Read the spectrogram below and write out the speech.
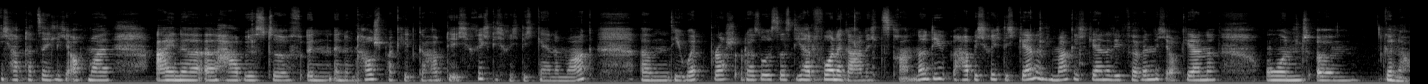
Ich habe tatsächlich auch mal eine äh, Haarbürste in, in einem Tauschpaket gehabt, die ich richtig, richtig gerne mag. Ähm, die Wet Brush oder so ist das. Die hat vorne gar nichts dran. Ne? Die habe ich richtig gerne, die mag ich gerne, die verwende ich auch gerne. Und ähm, genau.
